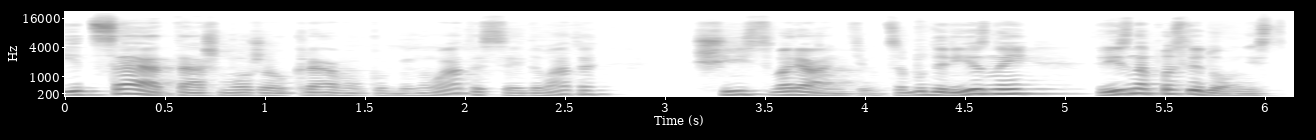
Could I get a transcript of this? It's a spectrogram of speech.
і це теж може окремо комбінуватися і давати 6 варіантів. Це буде різний, різна послідовність.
